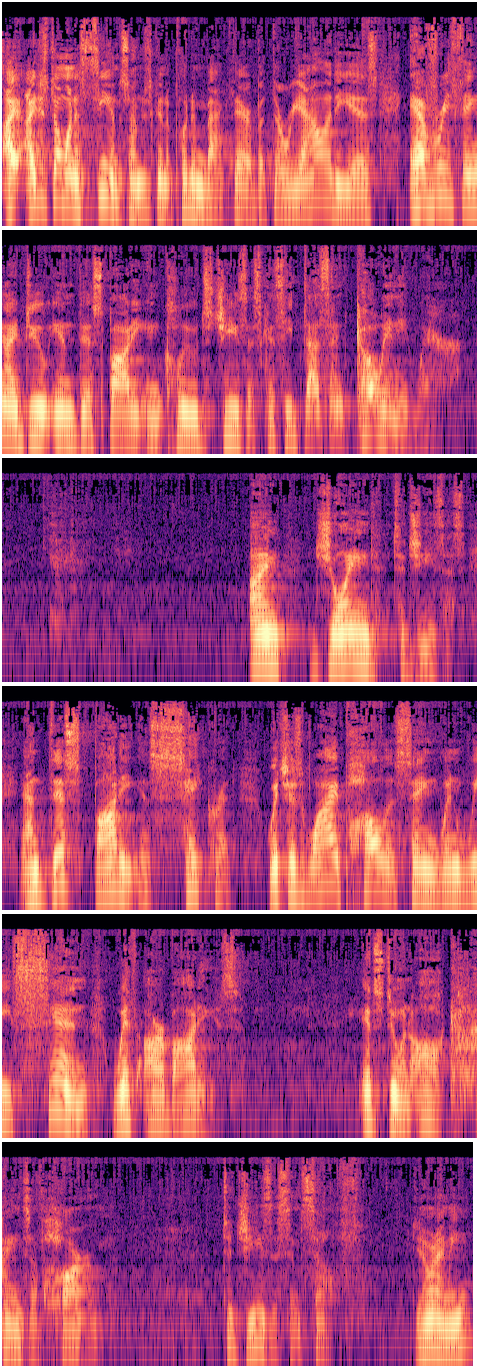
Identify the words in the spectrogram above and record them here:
I, I just don't want to see him, so I'm just going to put him back there. But the reality is, everything I do in this body includes Jesus because he doesn't go anywhere. I'm joined to Jesus. And this body is sacred which is why Paul is saying when we sin with our bodies, it's doing all kinds of harm to Jesus himself. Do you know what I mean?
